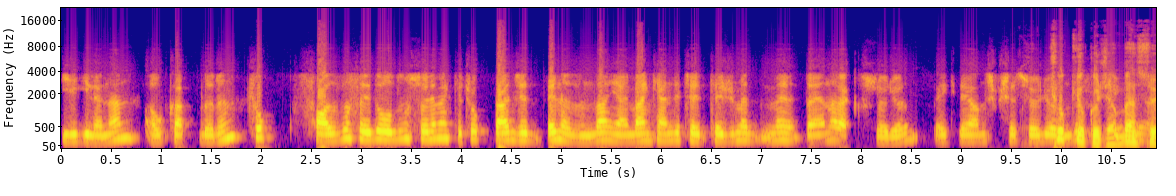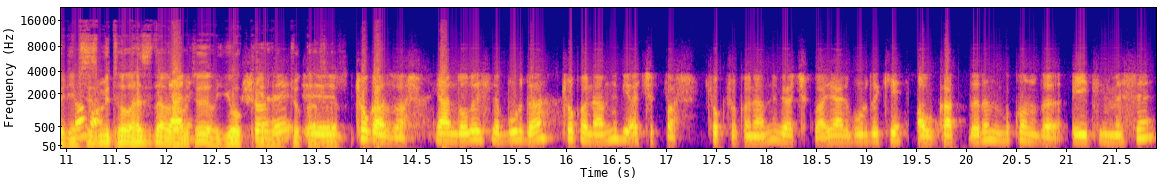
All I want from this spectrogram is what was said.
ilgilenen avukatların çok fazla sayıda olduğunu söylemek de çok bence en azından yani ben kendi te- tecrübeme dayanarak söylüyorum. Belki de yanlış bir şey söylüyorum. Çok yok hocam ben söyleyeyim. Siz mütevazi davranmak yani, yok şöyle, yani çok az e, var. çok az var. Yani dolayısıyla burada çok önemli bir açık var çok çok önemli bir açık var. Yani buradaki avukatların bu konuda eğitilmesi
